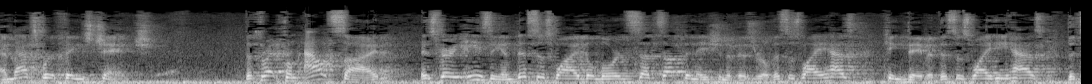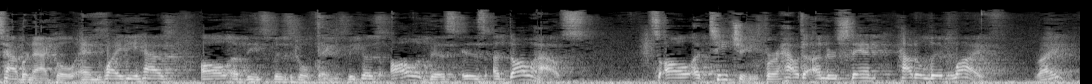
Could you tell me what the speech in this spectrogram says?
And that's where things change. The threat from outside is very easy, and this is why the Lord sets up the nation of Israel. This is why He has King David. This is why He has the tabernacle, and why He has all of these physical things, because all of this is a dollhouse. It's all a teaching for how to understand how to live life, right?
